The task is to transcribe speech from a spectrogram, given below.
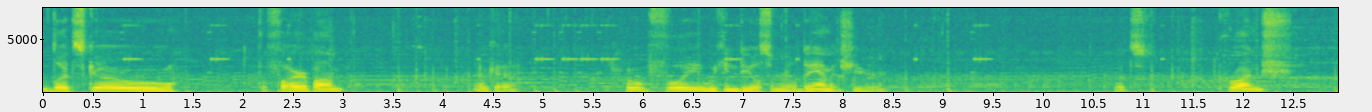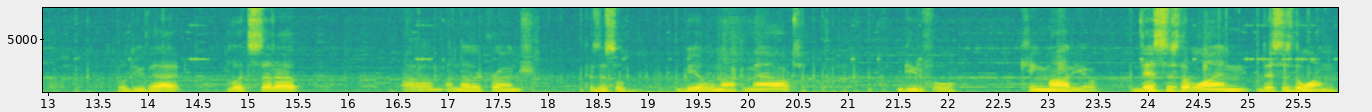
Let's go the Fire Punch. Okay. Hopefully we can deal some real damage here. Let's crunch. We'll do that. Let's set up um, another crunch because this will be able to knock him out. Beautiful. King Mario. This is the one, this is the one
